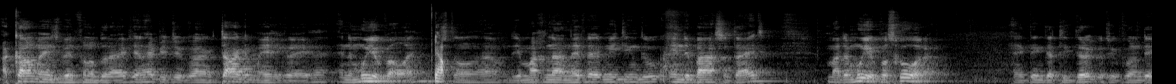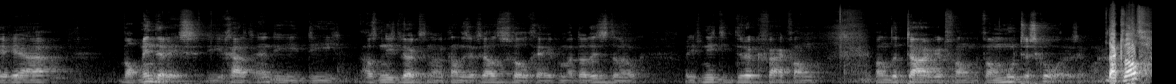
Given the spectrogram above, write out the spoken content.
accountmanager bent van een bedrijf, dan heb je natuurlijk wel een target meegekregen. En dan moet je ook wel, hè? Ja. Dus dan, eh, je mag naar een netwerkmeeting toe in de basentijd, maar dan moet je ook wel scoren. En ik denk dat die druk natuurlijk voor een DGA wat minder is. Die gaat, hè, die, die, als het niet lukt, dan kan hij zichzelf de schuld geven, maar dat is het dan ook. Maar die heeft niet die druk vaak van, van de target van, van moeten scoren, zeg maar. Dat klopt.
